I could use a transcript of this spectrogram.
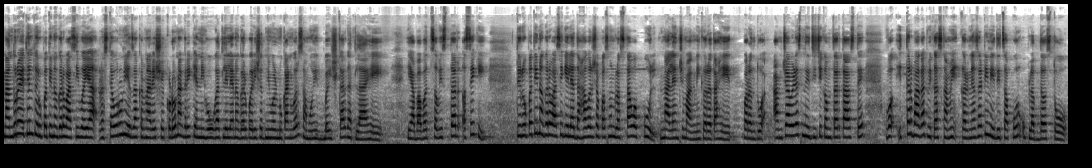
नांदुरा येथील तिरुपती नगरवासी व या रस्त्यावरून ये जा करणारे शेकडो नागरिक यांनी होऊ घातलेल्या नगर परिषद निवडणुकांवर सामूहिक बहिष्कार घातला आहे. याबाबत सविस्तर असे की तिरुपती नगरवासी गेल्या दहा वर्षापासून रस्ता व पूल नाल्यांची मागणी करत आहेत. परंतु आमच्या वेळेस निधीची कमतरता असते व इतर भागात विकासकामे करण्यासाठी निधीचा पूर उपलब्ध असतो.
